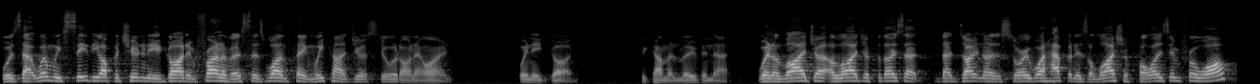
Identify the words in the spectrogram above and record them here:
was that when we see the opportunity of God in front of us, there's one thing we can't just do it on our own. We need God to come and move in that. When Elijah, Elijah, for those that, that don't know the story, what happened is Elisha follows him for a while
